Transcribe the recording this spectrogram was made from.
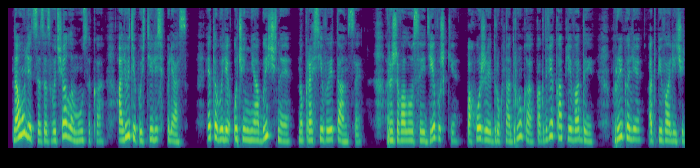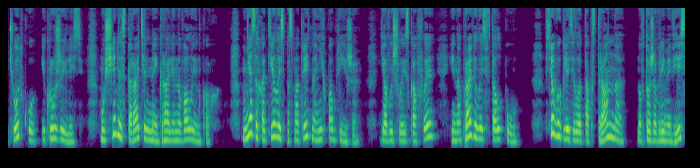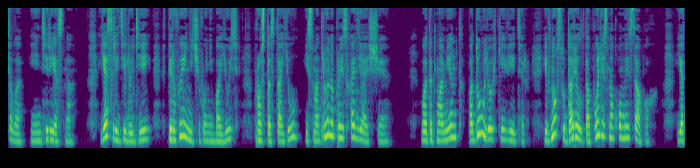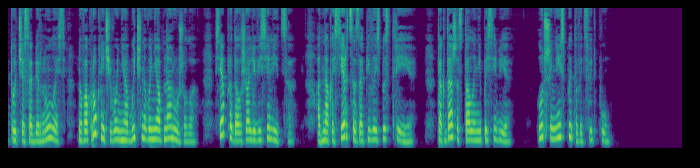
На улице зазвучала музыка, а люди пустились в пляс. Это были очень необычные, но красивые танцы. Рыжеволосые девушки, похожие друг на друга, как две капли воды, прыгали, отбивали чечетку и кружились. Мужчины старательно играли на волынках. Мне захотелось посмотреть на них поближе. Я вышла из кафе и направилась в толпу. Все выглядело так странно, но в то же время весело и интересно. Я среди людей, впервые ничего не боюсь, просто стою и смотрю на происходящее. В этот момент подул легкий ветер, и в нос ударил до боли знакомый запах. Я тотчас обернулась, но вокруг ничего необычного не обнаружила. Все продолжали веселиться. Однако сердце запилось быстрее. Тогда же стало не по себе. Лучше не испытывать судьбу.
